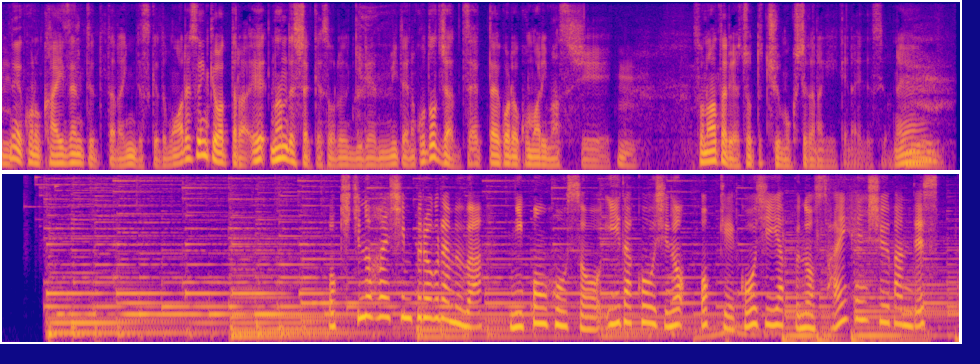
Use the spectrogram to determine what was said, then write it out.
ね、うん、この改善って言ってたらいいんですけども、あれ選挙あったら、え、何でしたっけ、それ議連みたいなことじゃ絶対これは困りますし、うん、そのあたりはちょっと注目していかなきゃいけないですよね。お聞きの配信プログラムはニッポン放送飯田浩司の OK コージーアップの再編集版です。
